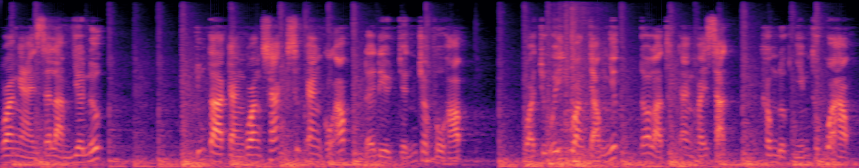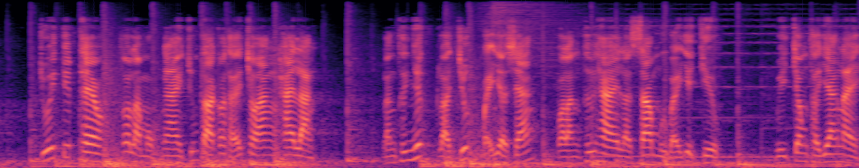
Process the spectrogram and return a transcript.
qua ngày sẽ làm dơ nước. Chúng ta cần quan sát sức ăn của ốc để điều chỉnh cho phù hợp. Và chú ý quan trọng nhất đó là thức ăn phải sạch, không được nhiễm thuốc hóa học. Chú ý tiếp theo đó là một ngày chúng ta có thể cho ăn hai lần. Lần thứ nhất là trước 7 giờ sáng và lần thứ hai là sau 17 giờ chiều. Vì trong thời gian này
